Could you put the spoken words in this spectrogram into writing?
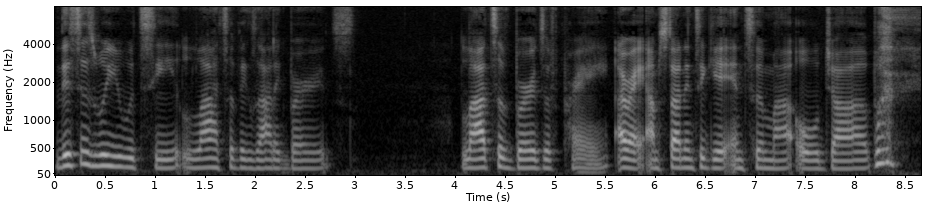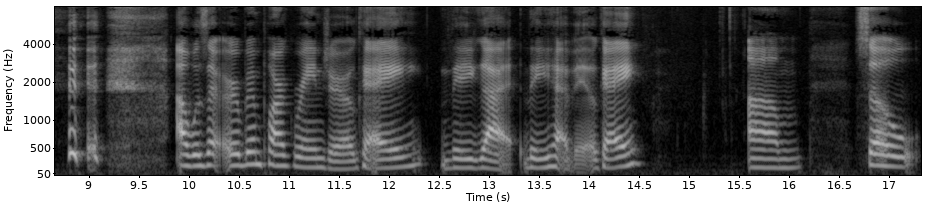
This is where you would see lots of exotic birds lots of birds of prey. All right, I'm starting to get into my old job. I was an urban park ranger, okay? There you got there you have it, okay? Um so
